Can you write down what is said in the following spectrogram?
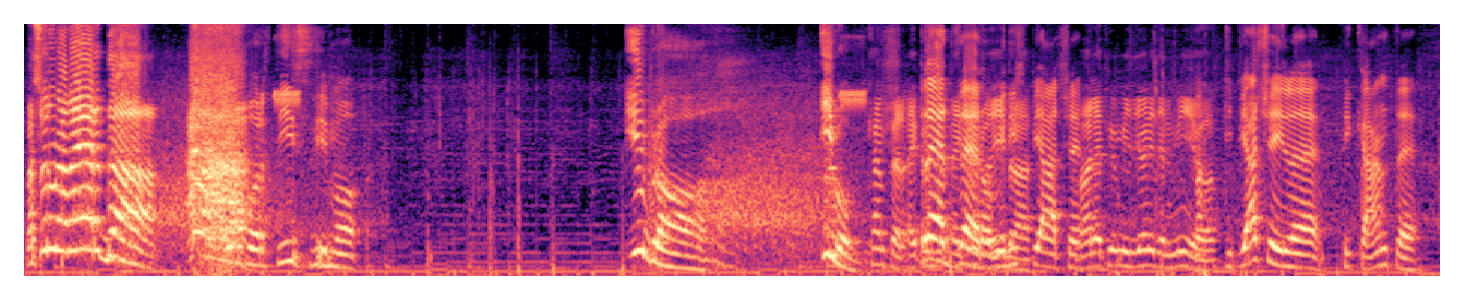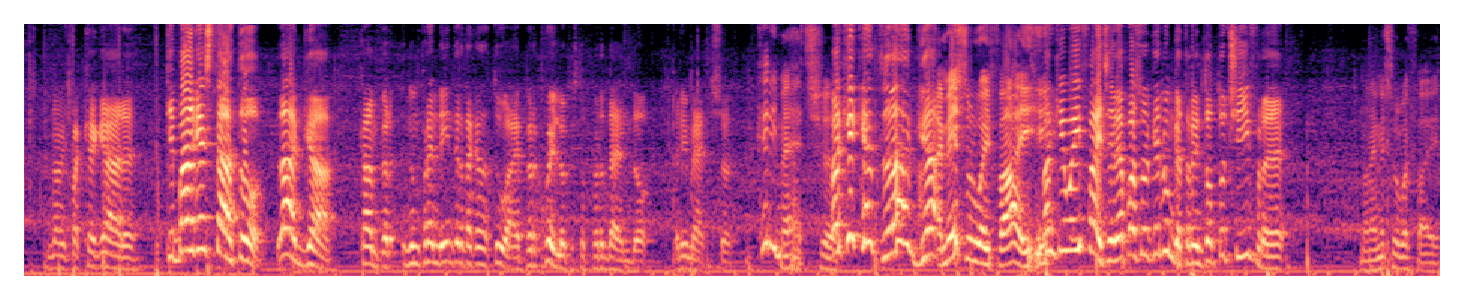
Ma sono una merda! È fortissimo. Ibra. Ivo Camper, hai 3 a preso- hai 0, preso mi dispiace. Vale più milioni del mio. Ma ti piace il piccante? No, mi fa cagare. Che bug è stato? Lagga! Camper, non prende internet a casa tua, è per quello che sto perdendo. Rematch. Che rematch? Ma che cazzo lagga? Hai messo il wifi? Ma che wifi? Ce n'è password che è lunga, 38 cifre. Non hai messo il wifi?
